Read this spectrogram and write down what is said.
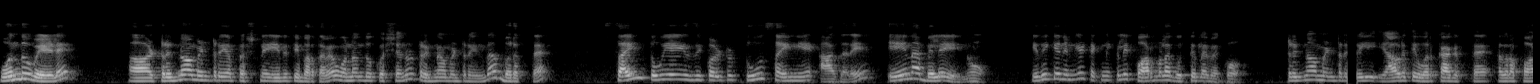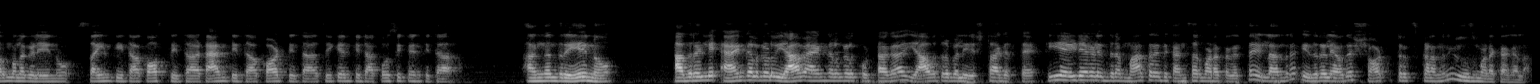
ಒಂದು ವೇಳೆ ಟ್ರಿಗ್ನಾಮೆಂಟ್ರಿಯ ಪ್ರಶ್ನೆ ಈ ರೀತಿ ಬರ್ತವೆ. ಒಂದೊಂದು ಕ್ವಶನ್ ಟ್ರಿಗ್ನಾಮೆಂಟ್ರಿಯಿಂದ ಬರುತ್ತೆ. Sine two A is equal to two sine A ಆದರೆ ಏನ ಬೆಲೆ ಏನು? ಇದಕ್ಕೆ ನಿಮಗೆ ಟೆಕ್ನಿಕಲಿ ಫಾರ್ಮುಲಾ ಗೊತ್ತಿರಲೇಬೇಕು. ಟ್ರಿಗ್ನಾಮೆಂಟ್ರಿ ಯಾವ ರೀತಿ ವರ್ಕ್ ಆಗುತ್ತೆ? ಅದರ ಫಾರ್ಮುಲಾಗಳೇನು sine theta cos theta tan theta cot theta secant theta cosecant theta ಹಂಗಂದ್ರೆ ಏನು? ಅದರಲ್ಲಿ ಆಂಗಲ್ಗಳು ಯಾವ ಆಂಗಲ್ಗಳು ಕೊಟ್ಟಾಗ ಯಾವ್ದ್ರ ಬೆಲೆ ಎಷ್ಟಾಗುತ್ತೆ? ಈ ಐಡಿಯಾಗಳಿದ್ರೆ ಮಾತ್ರ ಇದಕ್ಕೆ ಆನ್ಸರ್ ಮಾಡೋಕ್ಕಾಗುತ್ತೆ, ಇಲ್ಲಾಂದ್ರೆ ಇದರಲ್ಲಿ ಯಾವುದೇ ಶಾರ್ಟ್ ಟ್ರಿಕ್ಸ್ ಗಳನ್ನ ಯೂಸ್ ಮಾಡೋಕ್ಕಾಗಲ್ಲ.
